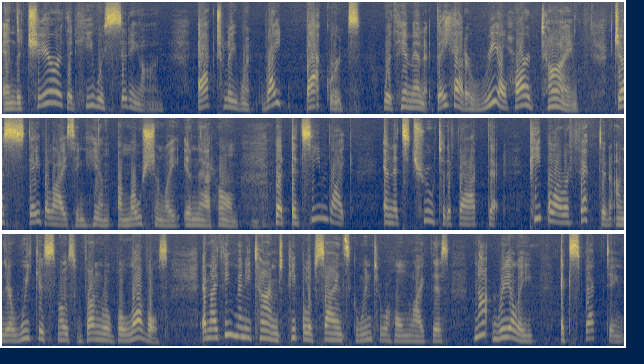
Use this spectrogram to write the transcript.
and the chair that he was sitting on actually went right backwards with him in it. They had a real hard time just stabilizing him emotionally in that home. Mm -hmm. But it seemed like, and it's true to the fact that people are affected on their weakest, most vulnerable levels. And I think many times people of science go into a home like this not really expecting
